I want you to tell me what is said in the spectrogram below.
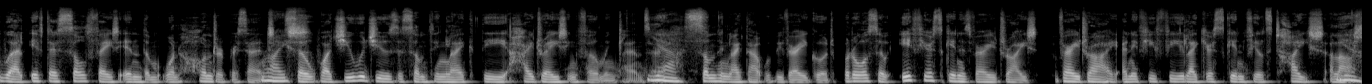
Well, if there's sulfate in them, 100%. Right. So, what you would use is something like the hydrating foaming cleanser. Yes. Something like that would be very good. But also, if your skin is very dry, very dry, and if you feel like your skin feels tight a lot, Yeah.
